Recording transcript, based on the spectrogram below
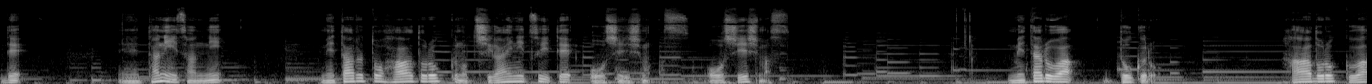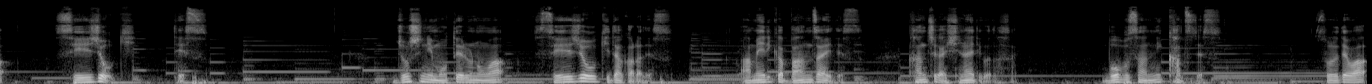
で、えー、タニーさんにメタルとハードロックの違いについてお教えします。お教えします。メタルはドクロ。ハードロックは正常期です。女子にモテるのは正常期だからです。アメリカ万歳です。勘違いしないでください。ボブさんに勝つです。それでは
